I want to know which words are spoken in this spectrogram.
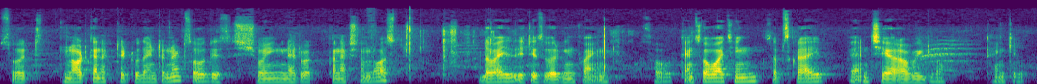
So it's not connected to the internet so this is showing network connection lost. Otherwise it is working fine. So thanks for watching. Subscribe and share our video. Thank you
